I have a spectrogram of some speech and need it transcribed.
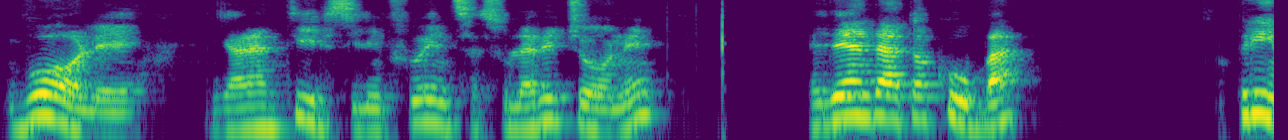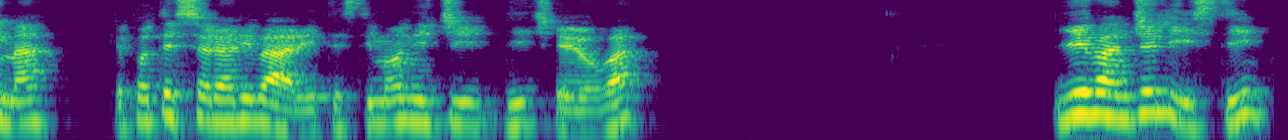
vuole garantirsi l'influenza sulla regione ed è andato a cuba prima che potessero arrivare i testimoni di geova. Gli evangelisti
